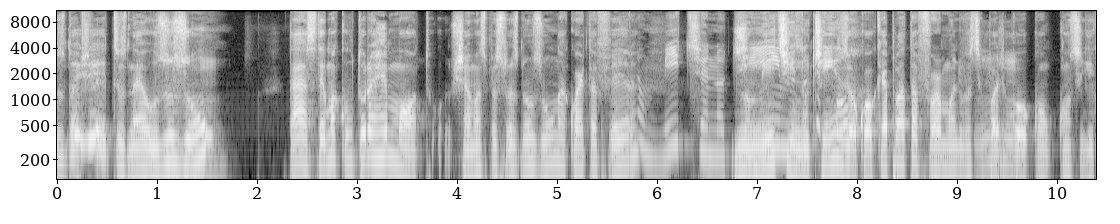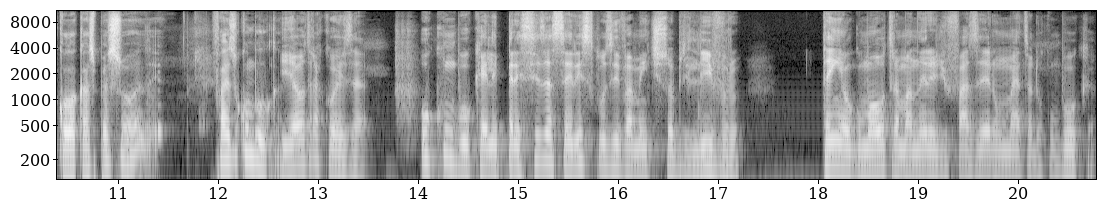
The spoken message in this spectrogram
dos dois jeitos, né? Usa o Zoom, Uhum. tá? Você tem uma cultura remoto, chama as pessoas no Zoom na quarta-feira, No Meet, no Teams. no Meet, no Teams for. ou qualquer plataforma onde você pode Uhum. co- co- conseguir colocar as pessoas e faz o Kumbuka. E a outra coisa, o Kumbuka ele precisa ser exclusivamente sobre livro? Tem alguma outra maneira de fazer um método Kumbuka?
